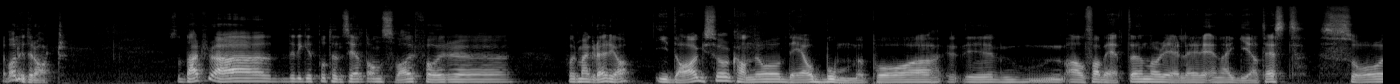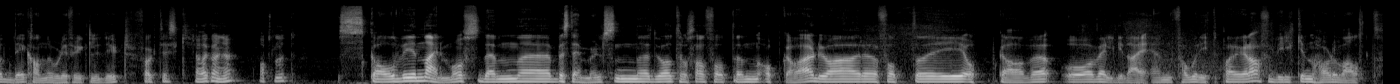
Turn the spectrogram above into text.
Det var litt rart. Så der tror jeg det ligger et potensielt ansvar for, eh, for megler, ja. I dag så kan jo det å bomme på eh, alfabetet når det gjelder energiattest, så det kan jo bli fryktelig dyrt, faktisk. Ja, det kan jeg. Absolutt. Skal vi nærme oss den eh, bestemmelsen Du har tross alt fått en oppgave her. Du har eh, fått i oppgave å velge deg en favorittparagraf. Hvilken har du valgt?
